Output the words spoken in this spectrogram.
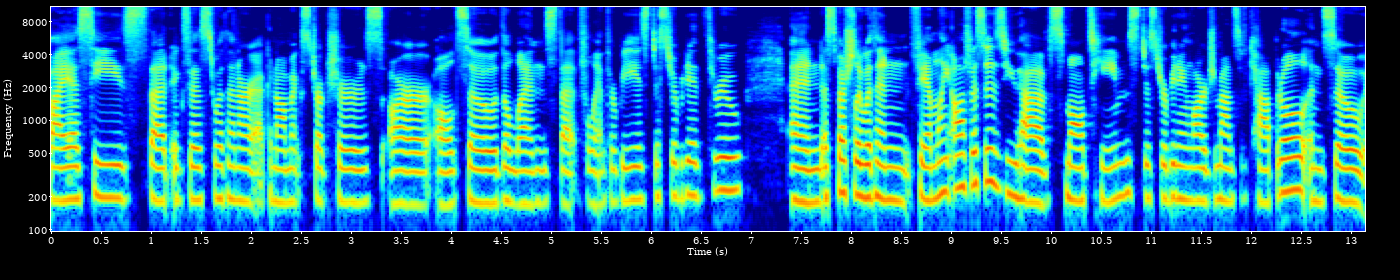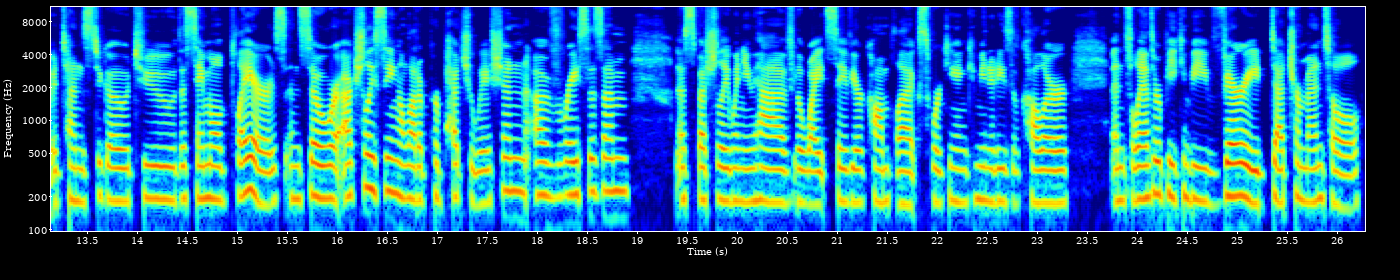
biases that exist within our economic structures are also the lens that philanthropy is distributed through. And especially within family offices, you have small teams distributing large amounts of capital. And so it tends to go to the same old players. And so we're actually seeing a lot of perpetuation of racism, especially when you have the white savior complex working in communities of color. And philanthropy can be very detrimental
